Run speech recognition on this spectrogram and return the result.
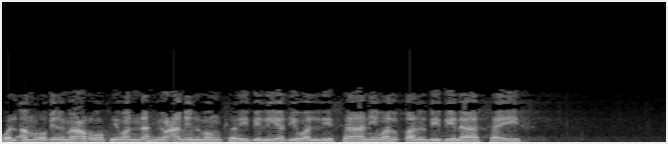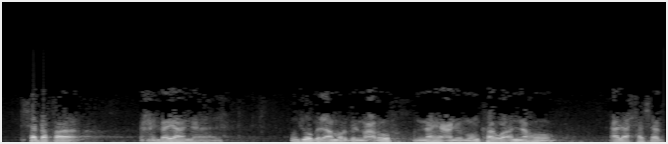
والأمر بالمعروف والنهي عن المنكر باليد واللسان والقلب بلا سيف. سبق بيان وجوب الأمر بالمعروف والنهي عن المنكر وأنه على حسب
